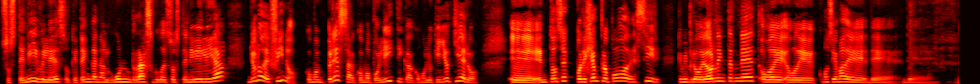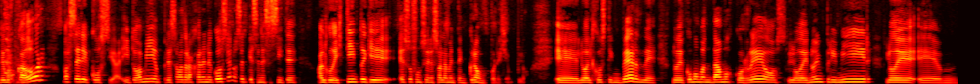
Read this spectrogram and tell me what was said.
sostenibles o que tengan algún rasgo de sostenibilidad, yo lo defino como empresa, como política, como lo que yo quiero. Eh, entonces, por ejemplo, puedo decir que mi proveedor de Internet o de, o de ¿cómo se llama?, de, de, de buscador va a ser Ecosia y toda mi empresa va a trabajar en Ecosia, a no ser que se necesite algo distinto y que eso funcione solamente en Chrome, por ejemplo. Eh, lo del hosting verde, lo de cómo mandamos correos, lo de no imprimir, lo de, em,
